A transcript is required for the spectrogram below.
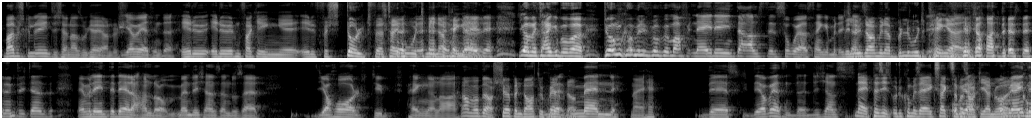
Varför skulle det inte kännas okej Anders? Jag vet inte. Är du, är du en fucking... eh, Är du för stolt för att ta emot mina pengar? Nej, det, ja med tanke på vad de kommer ifrån för maffia. Nej det är inte alls det så jag tänker men det Vill du känns... inte ha mina blodpengar? ja det, det, det känns... Nej men det är inte det det handlar om. Men det känns ändå så här. Jag har typ pengarna. Ja vad bra, köp en dator själv då. men, men Nej. Det, det, jag vet inte, det känns... Nej precis, och du kommer säga exakt samma jag- sak i januari. jag inte,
